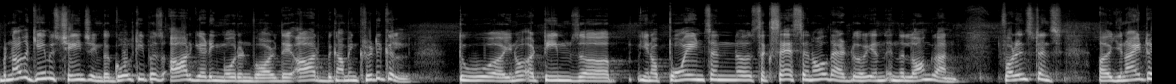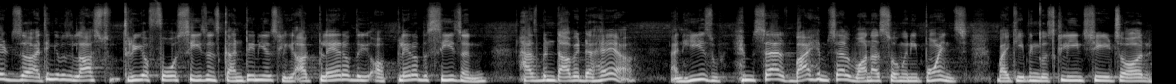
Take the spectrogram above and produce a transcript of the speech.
But now the game is changing. The goalkeepers are getting more involved. They are becoming critical to uh, you know a team's uh, you know points and uh, success and all that uh, in, in the long run for instance uh, United's I think it was the last three or four seasons continuously our player of the player of the season has been David De Gea and he's himself by himself won us so many points by keeping those clean sheets or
